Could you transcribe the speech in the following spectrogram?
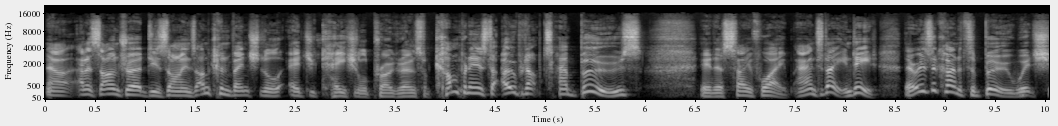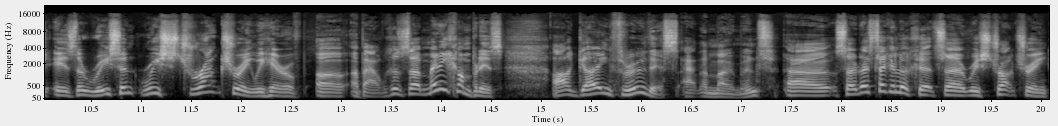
Now, Alessandra designs unconventional educational programs for companies to open up taboos in a safe way. And today, indeed, there is a kind of taboo which is the recent restructuring we hear of, uh, about because uh, many companies are going through this at the moment. Uh, so let's take a look at uh, restructuring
